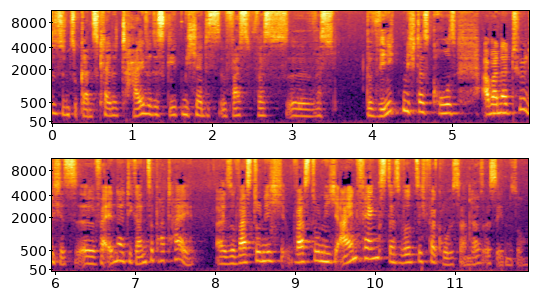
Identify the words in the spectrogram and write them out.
das sind so ganz kleine Teile, das geht mich ja, das, was, was, äh, was bewegt mich das groß? Aber natürlich, es äh, verändert die ganze Partei. Also was du nicht, was du nicht einfängst, das wird sich vergrößern. Das ist eben so.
